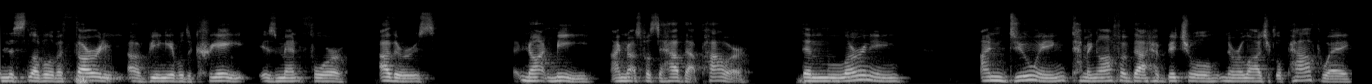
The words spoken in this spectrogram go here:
in this level of authority of being able to create is meant for others, not me, I'm not supposed to have that power, then learning, undoing, coming off of that habitual neurological pathway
